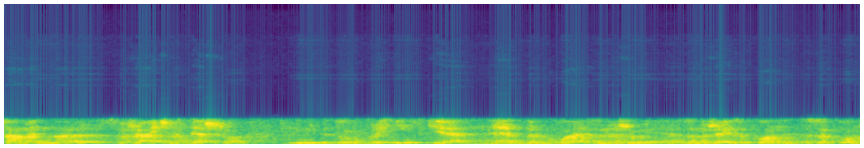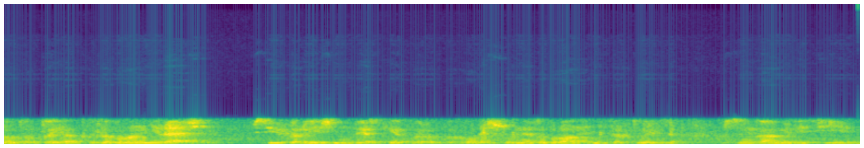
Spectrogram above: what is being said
саме зважаючи на те, що нібито українське е, перебуває за межою за межею закону, закону, тобто як заборонені речі. Всі перелічені диски виходить, що вони заборонені, трактуються працівниками міліції.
